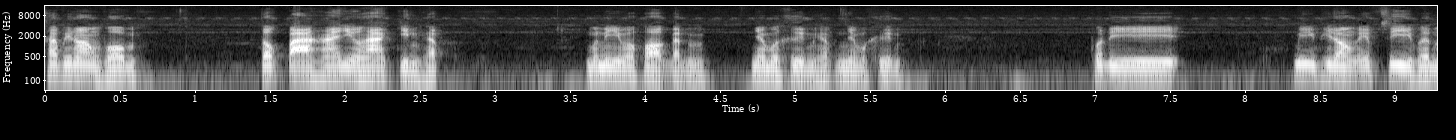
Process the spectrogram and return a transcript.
ครับพี่น้องผม ตกปลาหาอยู่หากินครับมื่อนี้มาพอกันยังมาคืนครับยังมาคืนพอดีมีพี่น้องเอฟซีเพิ่น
